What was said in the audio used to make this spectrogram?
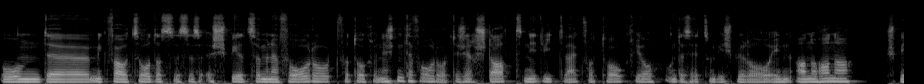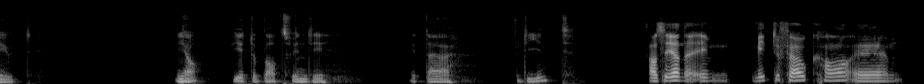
Und äh, mir gefällt so, dass es, es spielt zu einem Vorort von Tokio. Es ist nicht ein Vorort, es ist eine Stadt nicht weit weg von Tokio. Und es hat zum Beispiel auch in Anohana gespielt. Ja, vierten Platz, finde ich, hat er verdient. Also ihn im Mittelfeld gehabt, ähm,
